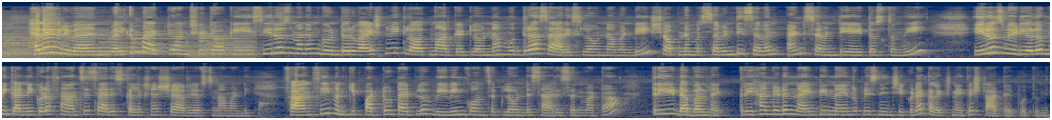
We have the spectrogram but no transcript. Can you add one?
Hello everyone welcome back to Anshi talkies ఈరోజు మనం గుంటూరు వైష్ణవి క్లాత్ మార్కెట్లో ఉన్న ముద్రా శారీస్లో ఉన్నామండి. Shop number seventy seven and seventy eight వస్తుంది ఈరోజు వీడియోలో మీకు అన్ని కూడా ఫ్యాన్సీ శారీస్ కలెక్షన్ షేర్ చేస్తున్నామండి. ఫ్యాన్సీ మనకి పట్టు టైప్లో వీవింగ్ కాన్సెప్ట్లో ఉండే శారీస్ అనమాట three double nine three hundred and ninety nine rupees నుంచి కూడా కలెక్షన్ అయితే స్టార్ట్ అయిపోతుంది.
